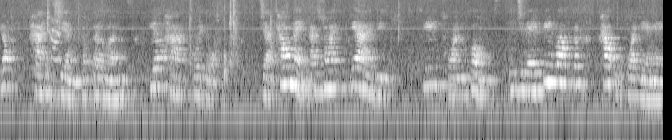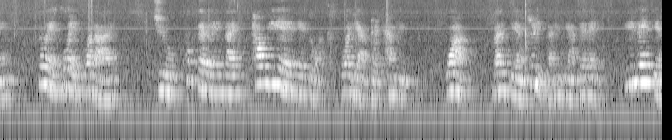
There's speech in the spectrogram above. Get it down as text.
约翰城独道门，摇下花大，食草莓甲山野的蜜，伊传讲有一个比我搁较有关联的，对尾我来。就福地来偷伊的下段，我也袂看见。我要用水甲因行洗礼，伊要用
